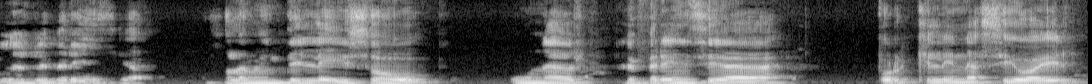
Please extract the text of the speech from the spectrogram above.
la reverencia, solamente le hizo una referencia porque le nació a él.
